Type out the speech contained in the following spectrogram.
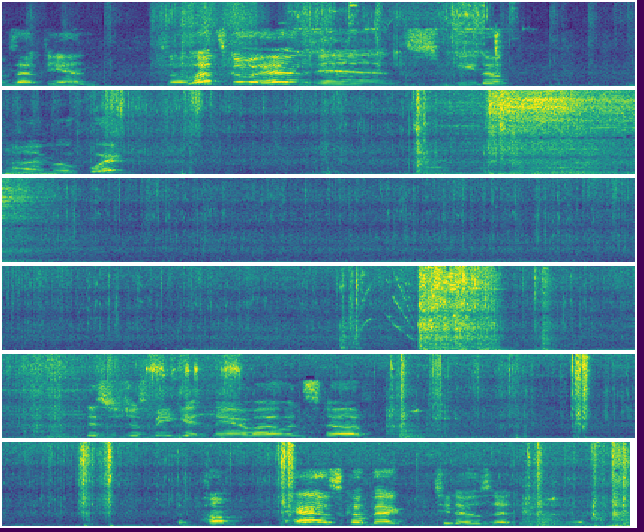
Comes at the end. So let's go ahead and speed up time real quick. This is just me getting ammo and stuff. The pump has come back to those that do not know.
